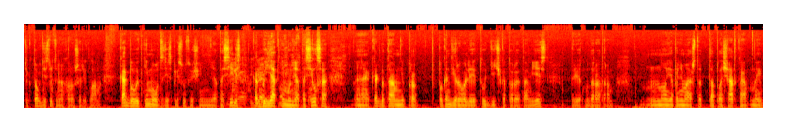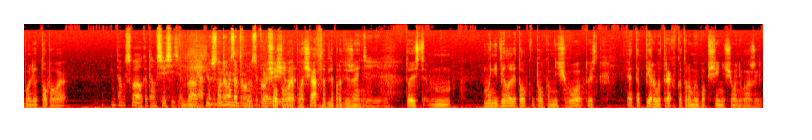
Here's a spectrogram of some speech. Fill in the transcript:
ТикТок действительно хорошая реклама. Как бы вы к нему вот здесь присутствующие не относились, Я как бы я к нему не относился, э, как бы там не пропагандировали ту дичь, которая там есть, привет модераторам, но я понимаю, что та площадка наиболее топовая, Там свалка, там все сидят. Да. Понятно, Не, ну, что там затронуты топовая площадка для продвижения. Делили. То есть м, мы не делали толк- толком ничего. То есть это первый трек, в который мы вообще ничего не вложили.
